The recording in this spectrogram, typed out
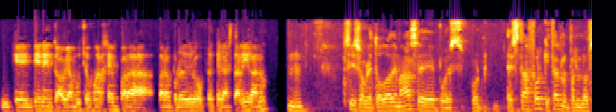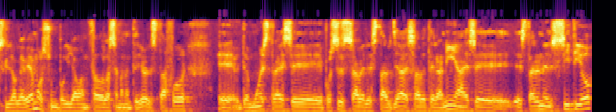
y, que tienen todavía mucho margen para, para poder ofrecer a esta liga, ¿no? Mm. Sí, sobre todo además, eh, pues por Stafford, quizás por lo, lo, que habíamos un poquillo avanzado la semana anterior, Stafford eh, demuestra ese, pues ese saber estar ya, esa veteranía, ese estar en el sitio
